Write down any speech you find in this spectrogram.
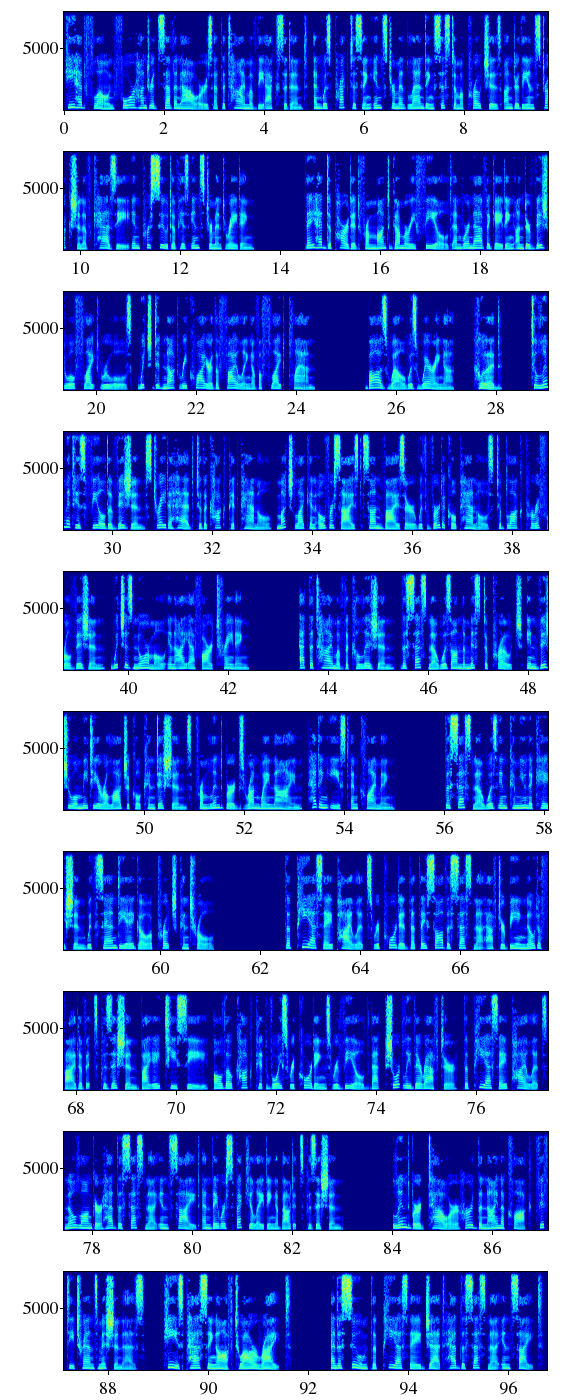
He had flown 407 hours at the time of the accident, and was practicing instrument landing system approaches under the instruction of Kazy in pursuit of his instrument rating. They had departed from Montgomery Field and were navigating under visual flight rules, which did not require the filing of a flight plan. Boswell was wearing a «hood» to limit his field of vision straight ahead to the cockpit panel, much like an oversized sun visor with vertical panels to block peripheral vision, which is normal in IFR training. At the time of the collision, the Cessna was on the missed approach in visual meteorological conditions from Lindbergh's runway 9, heading east and climbing. The Cessna was in communication with San Diego Approach Control. The PSA pilots reported that they saw the Cessna after being notified of its position by ATC, although cockpit voice recordings revealed that, shortly thereafter, the PSA pilots no longer had the Cessna in sight and they were speculating about its position. Lindbergh Tower heard the 9 o'clock, 50 transmission as "'He's passing off to our right' and assumed the PSA jet had the Cessna in sight.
